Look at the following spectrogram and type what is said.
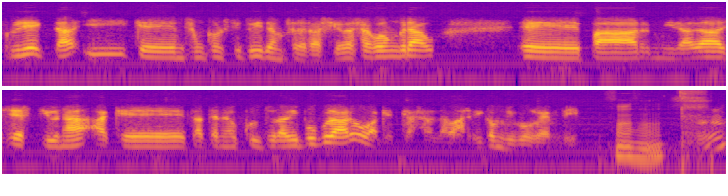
projecte i que ens hem constituït en Federació de Segon Grau eh, per mirar de gestionar aquest Ateneu Cultural i Popular o aquest casal de barri, com li vulguem dir. Uh -huh. mm?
